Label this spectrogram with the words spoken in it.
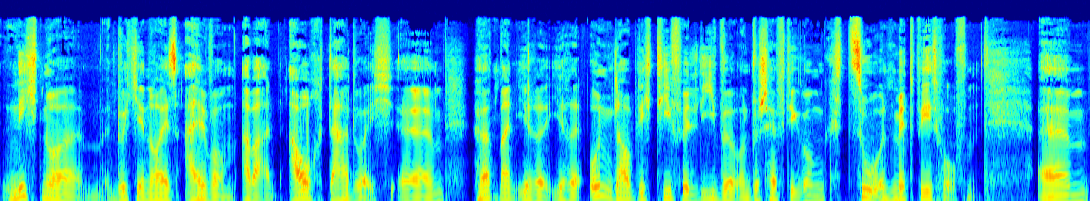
nicht nur durch ihr neues Album, aber auch dadurch ähm, hört man ihre, ihre unglaublich tiefe Liebe und Beschäftigung zu und mit Beethoven. Ähm,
